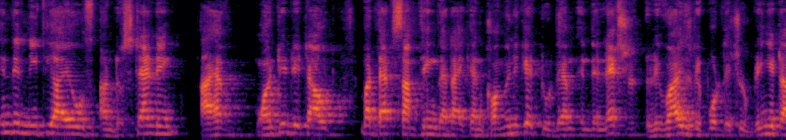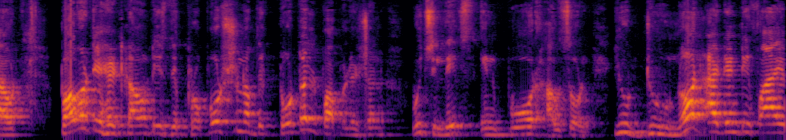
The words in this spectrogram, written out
in the Niti Aayog's understanding. I have pointed it out, but that's something that I can communicate to them in the next revised report. They should bring it out. Poverty headcount is the proportion of the total population which lives in poor household. You do not identify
